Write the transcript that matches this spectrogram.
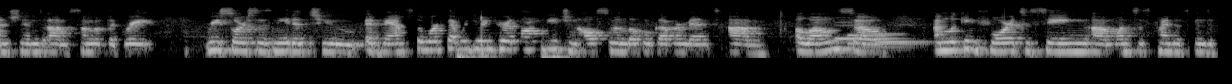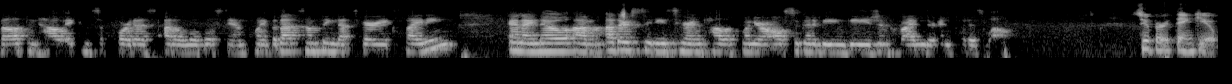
mentioned um, some of the great resources needed to advance the work that we're doing here at Long Beach and also in local government um, alone. So I'm looking forward to seeing um, once this plan has been developed and how it can support us at a local standpoint. But that's something that's very exciting. And I know um, other cities here in California are also going to be engaged in providing their input as well. Super, thank you.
